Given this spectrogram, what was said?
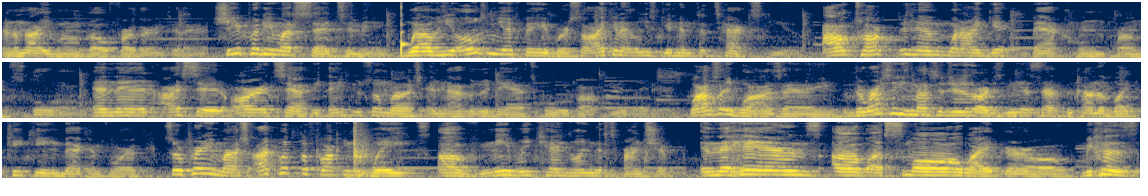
And I'm not even gonna go further into that. She pretty much said to me, "Well, he owes me a favor, so I can at least get him to text you. I'll talk to him when I get back home from school." And then I said, "All right, Safi, thank you so much, and have a good day at school. We'll talk to you later." Blase, blase. The rest of these messages are just me and Safi kind of like kicking back and forth. So pretty much, I put the fucking weight of me rekindling this friendship in the hands of a small white girl because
